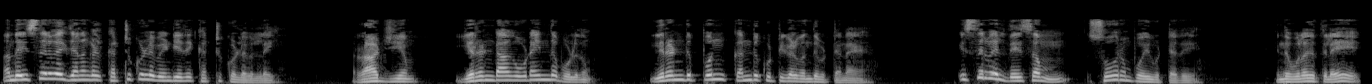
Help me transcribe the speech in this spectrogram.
அந்த இஸ்ரேல் ஜனங்கள் கற்றுக்கொள்ள வேண்டியதை கற்றுக்கொள்ளவில்லை. ராஜ்யம் இரண்டாக உடைந்த பொழுதும் இரண்டு பொன் கன்றுக்குட்டிகள் வந்துவிட்டன. இஸ்ரேல் தேசம் சோரம் போய்விட்டது. இந்த உலகத்திலே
